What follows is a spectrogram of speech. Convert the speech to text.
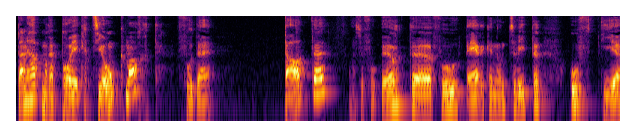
Dann hat man eine Projektion gemacht von den Daten, also von Orten, von Bergen und so weiter, auf die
